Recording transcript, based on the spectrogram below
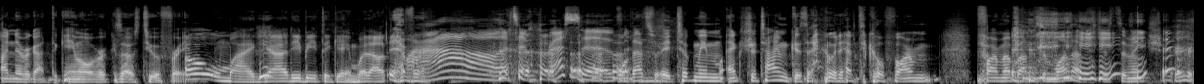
I never got the game over because I was too afraid. Oh my god, he beat the game without ever. Wow, that's impressive. Well, that's it. Took me extra time because I would have to go farm farm up on some one ups just to make sure.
